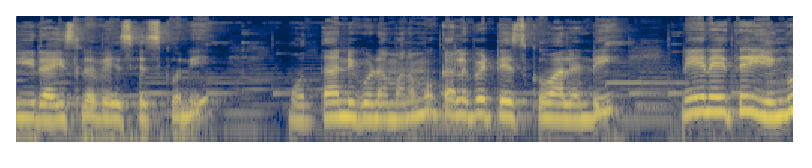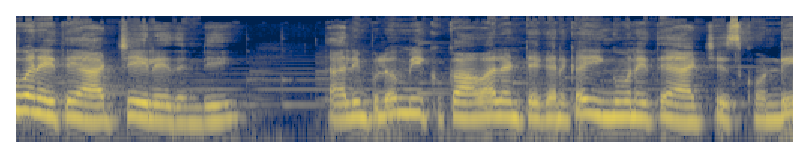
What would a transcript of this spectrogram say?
ఈ రైస్లో వేసేసుకొని మొత్తాన్ని కూడా మనము కలపెట్టేసుకోవాలండి. నేనైతే ఇంగువనైతే యాడ్ చేయలేదండి. తాలింపులో మీకు కావాలంటే కనుక ఇంగువనైతే యాడ్ చేసుకోండి.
